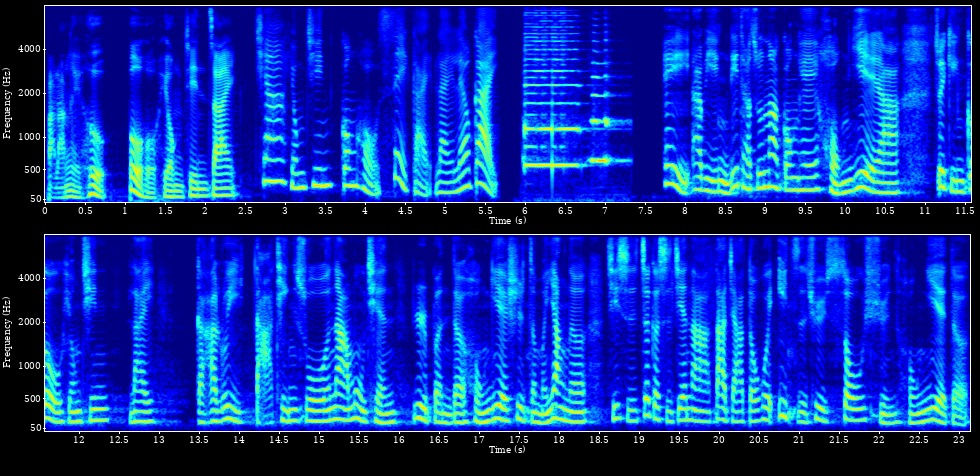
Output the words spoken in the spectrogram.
别人的好，报互乡亲知，请乡亲讲互世界来了解。诶，阿明，你头先那讲迄红叶啊，最近有乡亲来。嘎瑞打听说，那目前日本的红叶是怎么样呢？其实这个时间呢，大家都会一直去搜寻红叶的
